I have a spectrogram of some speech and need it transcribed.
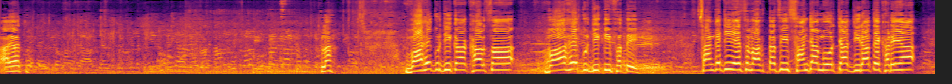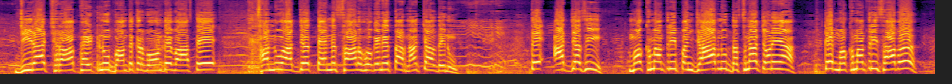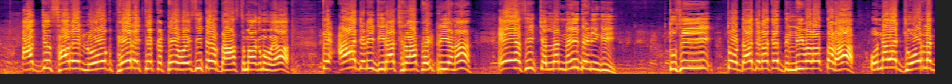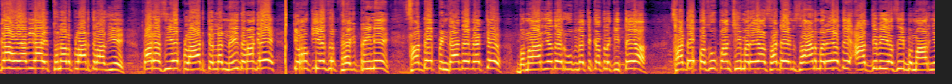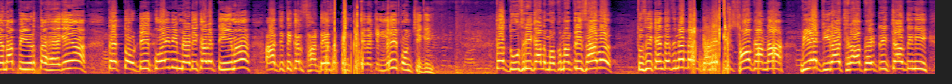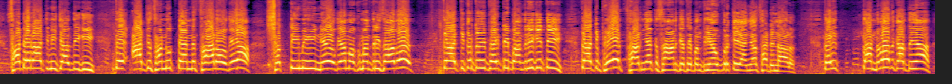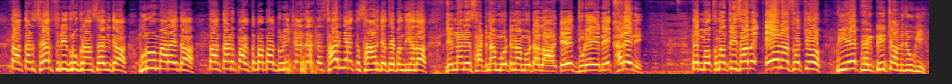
ਆਇਆ ਲਾ। ਵਾਹਿਗੁਰੂ ਜੀ ਕਾ ਖਾਲਸਾ, ਵਾਹਿਗੁਰੂ ਜੀ ਕੀ ਫਤਿਹ। ਸੰਗਤ ਜੀ, ਇਸ ਵਕਤ ਅਸੀਂ ਸਾਂਝਾ ਮੋਰਚਾ ਜੀਰਾ ਤੇ ਖੜੇ ਆ। ਜੀਰਾ ਸ਼ਰਾਬ ਫੈਕਟਰੀ ਨੂੰ ਬੰਦ ਕਰਵਾਉਣ ਦੇ ਵਾਸਤੇ ਸਾਨੂੰ ਅੱਜ 3 ਸਾਲ ਹੋ ਗਏ ਨੇ ਧਰਨਾ ਚੱਲਦੇ ਨੂੰ। ਤੇ ਅੱਜ ਅਸੀਂ ਮੁੱਖ ਮੰਤਰੀ ਪੰਜਾਬ ਨੂੰ ਦੱਸਣਾ ਚਾਹੁੰਦੇ ਆ ਕਿ ਮੁੱਖ ਮੰਤਰੀ ਸਾਹਿਬ ਅੱਜ ਸਾਰੇ ਲੋਕ ਫੇਰ ਇੱਥੇ ਇਕੱਠੇ ਹੋਏ ਸੀ ਤੇ ਅਰਦਾਸ ਸਮਾਗਮ ਹੋਇਆ। ਤੇ ਆ ਜਿਹੜੀ ਜੀਰਾ ਸ਼ਰਾਬ ਫੈਕਟਰੀ ਆ ਨਾ, ਇਹ ਅਸੀਂ ਚੱਲਣ ਨਹੀਂ ਦੇਣੀਗੀ। ਤੁਸੀਂ ਤੁਹਾਡਾ ਜਿਹੜਾ ਕਿ ਦਿੱਲੀ ਵਾਲਾ ਧੜਾ, ਉਹਨਾਂ ਦਾ ਜ਼ੋਰ ਲੱਗਾ ਹੋਇਆ ਵੀ ਆ ਇੱਥੋਂ ਨਾਲ ਪਲਾਂਟ ਚਲਾ ਦਈਏ। ਪਰ ਅਸੀਂ ਇਹ ਪਲਾਂਟ ਚੱਲਣ ਨਹੀਂ ਦੇਵਾਂਗੇ, ਕਿਉਂਕਿ ਇਸ ਫੈਕਟਰੀ ਨੇ ਸਾਡੇ ਪਿੰਡਾਂ ਦੇ ਵਿੱਚ ਬਿਮਾਰੀਆਂ ਦੇ ਰੂਪ ਵਿੱਚ ਕਤਲ ਕੀਤੇ ਆ। ਸਾਡੇ ਪਸ਼ੂ ਪੰਛੀ ਮਰੇ ਆ, ਸਾਡੇ ਇਨਸਾਨ ਮਰੇ ਆ ਤੇ ਅੱਜ ਵੀ ਅਸੀਂ ਬਿਮਾਰੀਆਂ ਨਾਲ ਪੀੜਤ ਹੈਗੇ ਆ ਤੇ ਤੁਹਾਡੀ ਕੋਈ ਵੀ ਮੈਡੀਕਲ ਟੀਮ ਅੱਜ ਤੱਕ ਸਾਡੇ ਇਸ ਪਿੰਡ ਦੇ ਵਿੱਚ ਨਹੀਂ ਪਹੁੰਚੀਗੀ। ਤੇ ਦੂਸਰੀ ਗੱਲ ਮੁੱਖ ਮੰਤਰੀ ਸਾਹਿਬ, ਤੁਸੀਂ ਕਹਿੰਦੇ ਸੀ ਨਾ ਮੈਂ ਗਲੇ ਦੀ ਸਹੁੰ ਖਾਣਾ ਵੀ ਇਹ ਜੀਰਾ ਸ਼ਰਾਬ ਫੈਕਟਰੀ ਚੱਲਦੀ ਨਹੀਂ, ਸਾਡੇ ਰਾਜ 'ਚ ਨਹੀਂ ਚੱਲਦੀਗੀ। ਤੇ ਅੱਜ ਸਾਨੂੰ 3 ਸਾਲ ਹੋ ਗਏ ਆ 36 ਮਹੀਨੇ ਹੋ ਗਿਆ ਮੁੱਖ ਮੰਤਰੀ ਸਾਹਿਬ। ਤੇ ਅੱਜ ਤੱਕ ਤੁਸੀਂ ਫੈਕਟਰੀ ਬੰਦ ਨਹੀਂ ਕੀਤੀ। ਤੇ ਅੱਜ ਫੇਰ ਸਾਰੀਆਂ ਕਿਸਾਨ ਜਥੇਬੰਦੀਆਂ ਉੱਭਰ ਕੇ ਆਈਆਂ ਸਾਡੇ ਨਾਲ। ਤੇ ਅਸੀਂ ਧੰਨਵਾਦ ਕਰਦੇ ਆ ਧੰਨ ਧੰਨ ਸਾਹਿਬ, ਸ੍ਰੀ ਗੁਰੂ ਗ੍ਰੰਥ ਸਾਹਿਬ ਜੀ ਦਾ, ਗੁਰੂ ਮਹਾਰਾਜ ਦਾ, ਧੰਨ ਧੰਨ ਭਗਤ ਬਾਬਾ ਦੁਨੀ ਚੰਦ ਦਾ ਤੇ ਸਾਰੀਆਂ ਕਿਸਾਨ ਜਥੇਬੰਦੀਆਂ ਦਾ, ਜਿਨ੍ਹਾਂ ਨੇ ਸਾਡੇ ਨਾਲ ਮੋਢੇ ਨਾਲ ਮੋਢਾ ਲਾ ਕੇ ਜੁੜੇ ਨੇ, ਖੜੇ ਨੇ। ਤੇ ਮੁੱਖ ਮੰਤਰੀ ਸਾਹਿਬ, ਇਹ ਨਾ ਸੋਚੋ ਵੀ ਇਹ ਫੈਕਟਰੀ ਚੱਲ ਜੂਗੀ।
